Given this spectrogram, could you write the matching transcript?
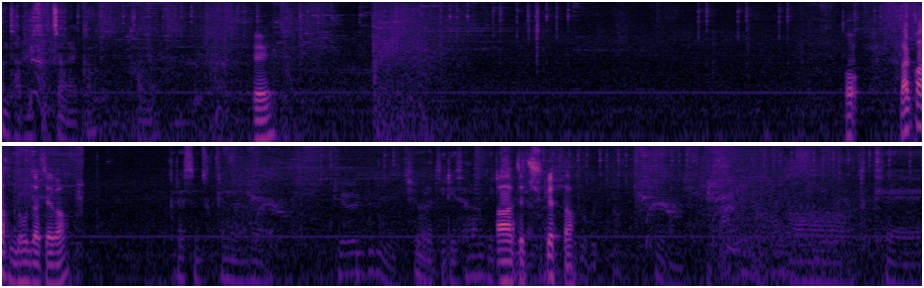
한번 잡을 수 있지 않을까? 가면 예. 어? 딸것 같은데 혼자 제가? 그랬으면 좋겠는데 피오라 딜이 사람들이 아 진짜 죽겠다 아 어떡해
